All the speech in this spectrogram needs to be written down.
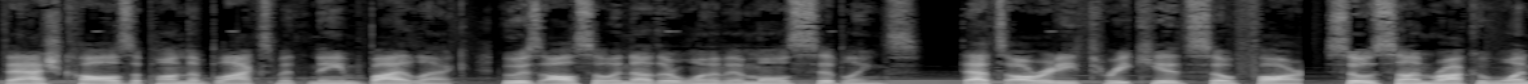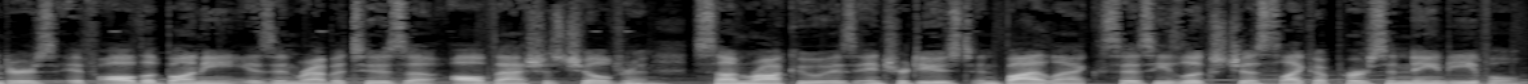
Vash calls upon the blacksmith named Bylak, who is also another one of Emul's siblings. That's already three kids so far. So Sunraku wonders if all the bunny is in Rabbituza, all Vash's children. Sunraku is introduced and Bylak says he looks just like a person named Evil.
